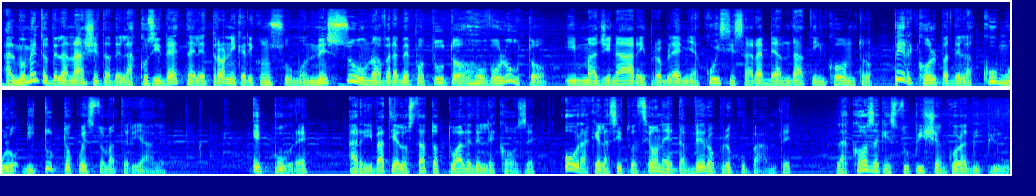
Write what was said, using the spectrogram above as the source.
Al momento della nascita della cosiddetta elettronica di consumo, nessuno avrebbe potuto o voluto immaginare i problemi a cui si sarebbe andati incontro per colpa dell'accumulo di tutto questo materiale. Eppure, Arrivati allo stato attuale delle cose, ora che la situazione è davvero preoccupante, la cosa che stupisce ancora di più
